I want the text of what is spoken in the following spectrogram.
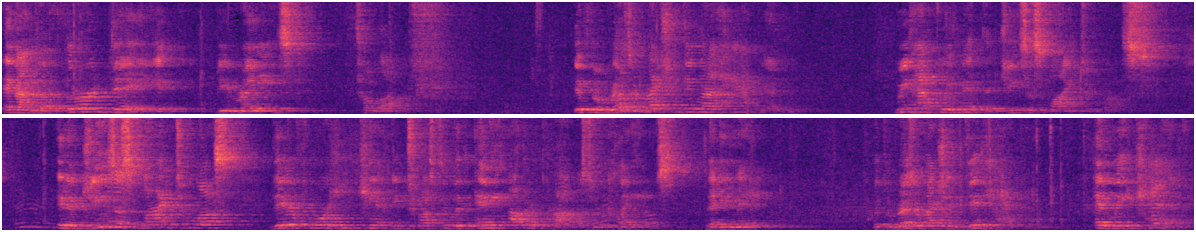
and on the third day be raised to life. If the resurrection did not happen, we'd have to admit that Jesus lied to us. And if Jesus lied to us, therefore he can't be trusted with any other promise or claims that he made. But the resurrection did happen, and we can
